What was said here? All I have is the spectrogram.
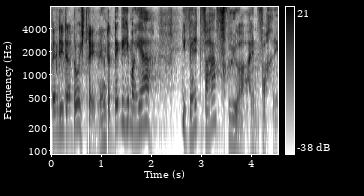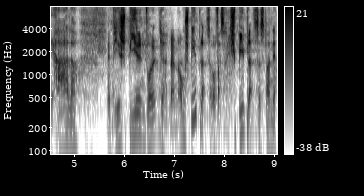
wenn die da durchdrehen. Und dann denke ich immer, ja, die Welt war früher einfach realer. Wenn wir spielen wollten, ja, dann auf dem Spielplatz. Aber was heißt Spielplatz? Das waren ja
